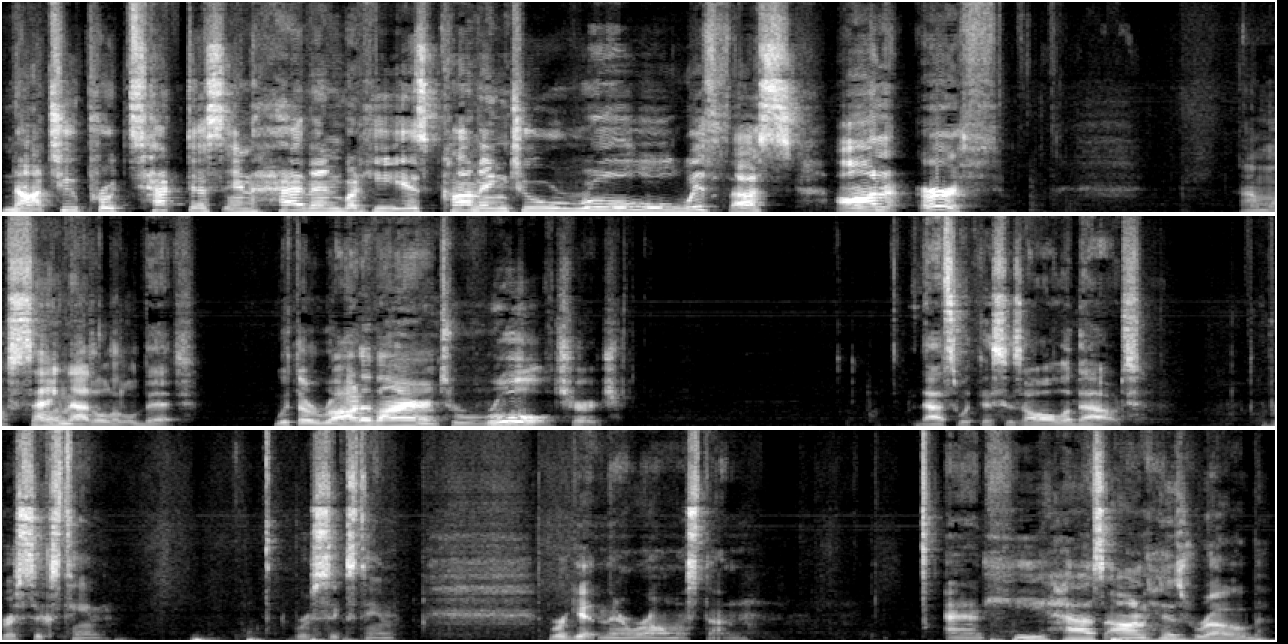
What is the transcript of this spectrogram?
Not to protect us in heaven, but he is coming to rule with us on earth. I almost sang that a little bit. With a rod of iron to rule, church. That's what this is all about. Verse 16. Verse 16. We're getting there. We're almost done. And he has on his robe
